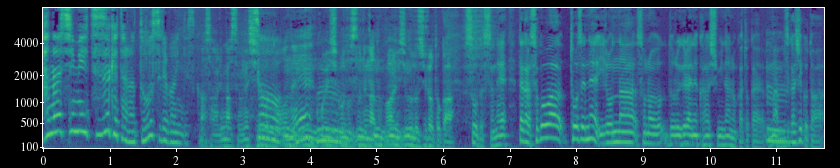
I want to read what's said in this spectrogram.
悲しみ続けたらどうすればいいんですか？まあそうありますよね。仕事をねこういう仕事するなとか、仕事しろとか、そうですよね。だからそこは当然ねいろんなそのどれぐらいの悲しみなのかとか、まあ、うん難しいことは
